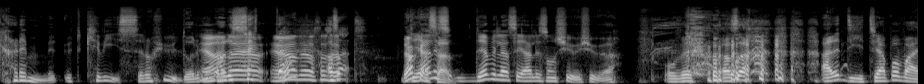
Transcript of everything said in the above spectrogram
klemmer ut kviser og hudormer. har du det- sett det? Ja, det har jeg også Altså, sett. Det det, er liksom, det vil jeg si er litt sånn 2020 over. Altså, er det dit vi er på vei,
